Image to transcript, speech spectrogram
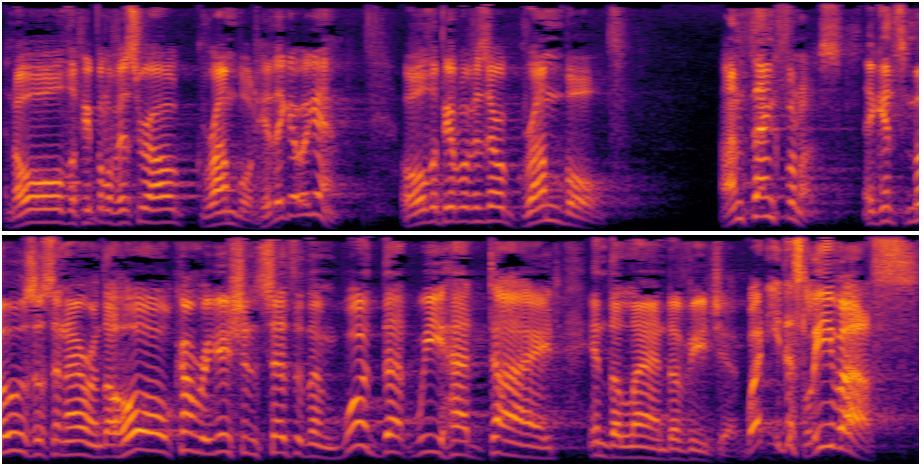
And all the people of Israel grumbled. Here they go again. All the people of Israel grumbled unthankfulness against Moses and Aaron, the whole congregation said to them, Would that we had died in the land of Egypt. Why don't you just leave us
